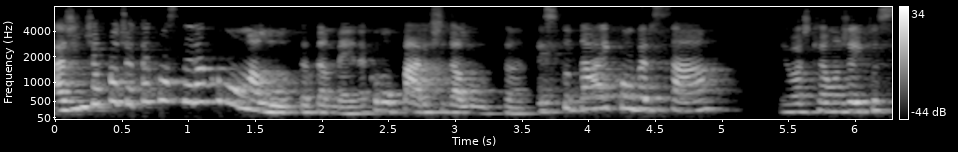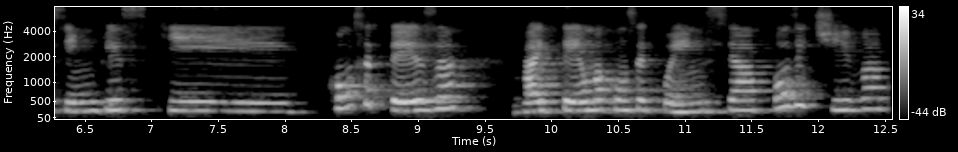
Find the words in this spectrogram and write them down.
a gente já pode até considerar como uma luta também, né? Como parte da luta. Estudar e conversar, eu acho que é um jeito simples que, com certeza, vai ter uma consequência positiva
